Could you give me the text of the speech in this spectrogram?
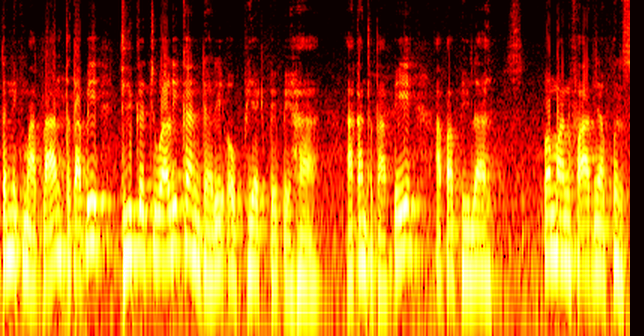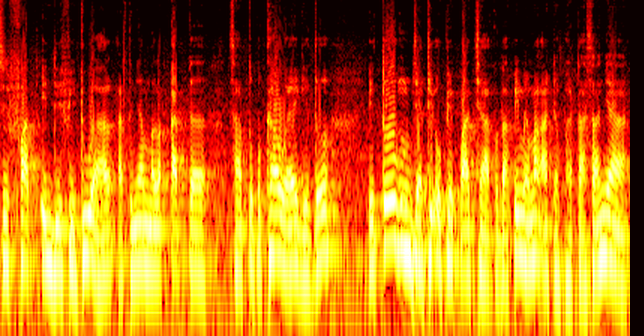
kenikmatan, tetapi dikecualikan dari objek PPH. Akan tetapi apabila pemanfaatnya bersifat individual, artinya melekat ke satu pegawai gitu itu menjadi objek pajak. Tetapi memang ada batasannya.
